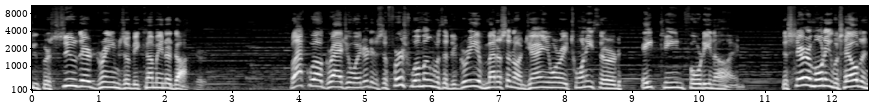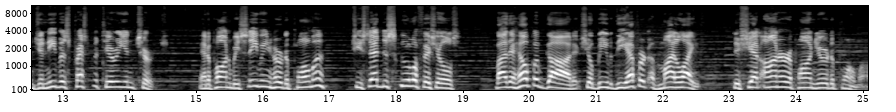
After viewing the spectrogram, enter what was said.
to pursue their dreams of becoming a doctor. Blackwell graduated as the first woman with a degree of medicine on January 23, 1849. The ceremony was held in Geneva's Presbyterian Church, and upon receiving her diploma, she said to school officials, By the help of God, it shall be the effort of my life to shed honor upon your diploma.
